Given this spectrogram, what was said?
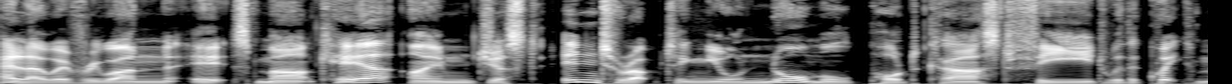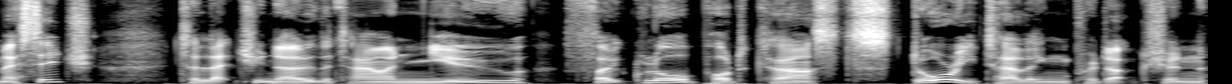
Hello, everyone. It's Mark here. I'm just interrupting your normal podcast feed with a quick message to let you know that our new folklore podcast storytelling production,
